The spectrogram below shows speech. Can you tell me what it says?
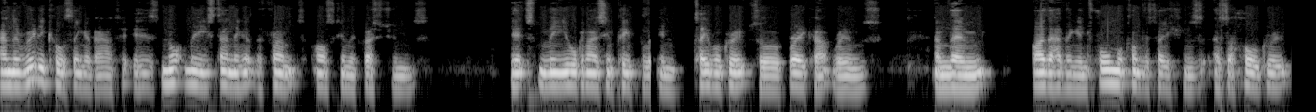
And the really cool thing about it is not me standing at the front asking the questions. It's me organizing people in table groups or breakout rooms, and then either having informal conversations as a whole group.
